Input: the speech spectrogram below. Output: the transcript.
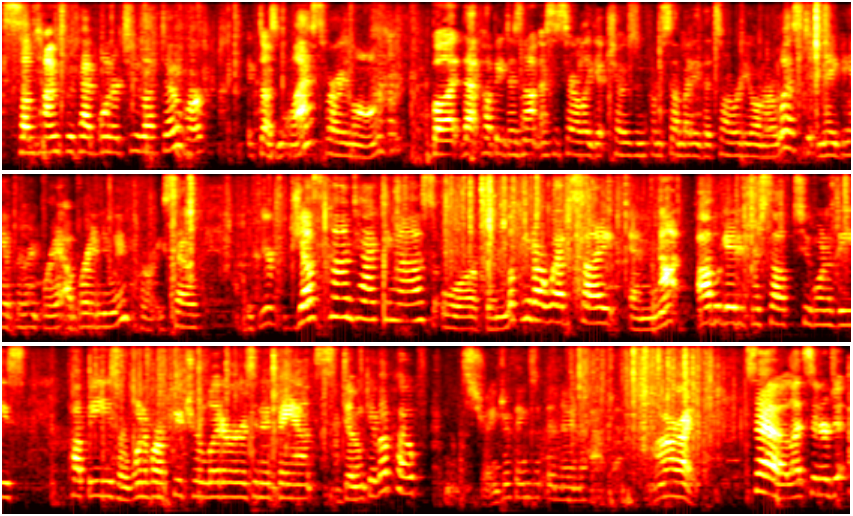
sometimes we've had one or two left over. It doesn't last very long, but that puppy does not necessarily get chosen from somebody that's already on our list. It may be a very brand, a brand new inquiry. So if you're just contacting us or been looking at our website and not obligated yourself to one of these puppies or one of our future litters in advance, don't give up hope. Stranger things have been known to happen. All right. So let's introduce.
